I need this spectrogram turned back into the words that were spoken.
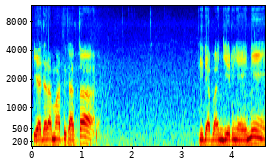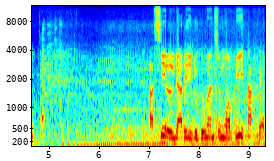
Ya dalam arti kata tidak banjirnya ini hasil dari dukungan semua pihak ya.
